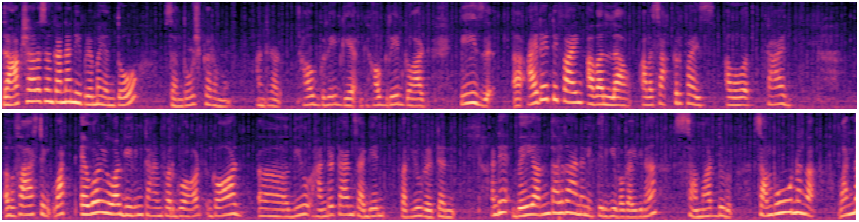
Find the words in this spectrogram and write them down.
ద్రాక్షారసం కన్నా నీ ప్రేమ ఎంతో సంతోషకరము అంటున్నాడు. How great how great God is identifying our love our sacrifice our time our fasting. Whatever you are giving time for god god uh, give 100 times again for you return అంటే వెయ్యి అంతాలుగా ఆయన నీకు తిరిగి ఇవ్వగలిగిన సమర్థుడు. సంపూర్ణంగా వంద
